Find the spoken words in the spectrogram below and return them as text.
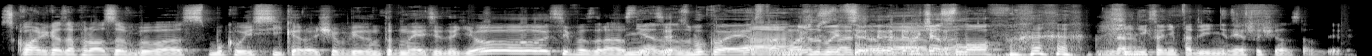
сколько запросов было с буквой C, короче, в интернете, такие, о, типа, Не, здравствуйте. ну с буквой S А, там ну, может быть кстати, э, да, куча да. слов. Да. И никто не подвинет. Я шучу, на самом деле.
